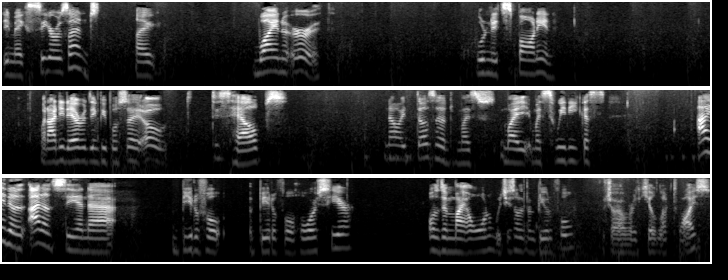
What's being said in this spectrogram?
it makes zero sense. Like, why on earth wouldn't it spawn in? When I did everything, people say, "Oh, this helps." No, it doesn't, my my my sweetie, because I don't I don't see an uh, beautiful a beautiful horse here, other than my own, which is not even beautiful, which I already killed like twice.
